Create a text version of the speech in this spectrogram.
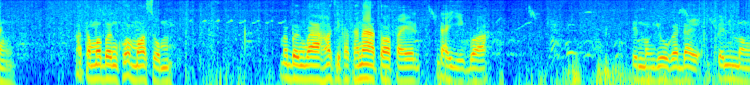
งเราต้องมาเบิ่งความเหมาะสม มาเบิ่งว่าเขาสิพัฒนาต่อไปได้อีกบ่เป็นมองอยู่ก็ได้ เป็นมอง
